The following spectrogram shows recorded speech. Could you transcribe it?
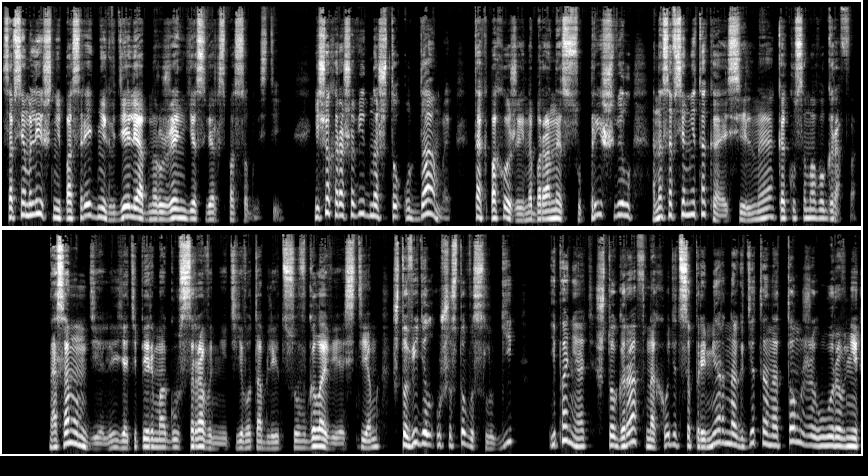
совсем лишний посредник в деле обнаружения сверхспособностей. Еще хорошо видно, что у дамы, так похожей на баронессу Пришвилл, она совсем не такая сильная, как у самого графа. На самом деле я теперь могу сравнить его таблицу в голове с тем, что видел у шестого слуги, и понять, что граф находится примерно где-то на том же уровне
